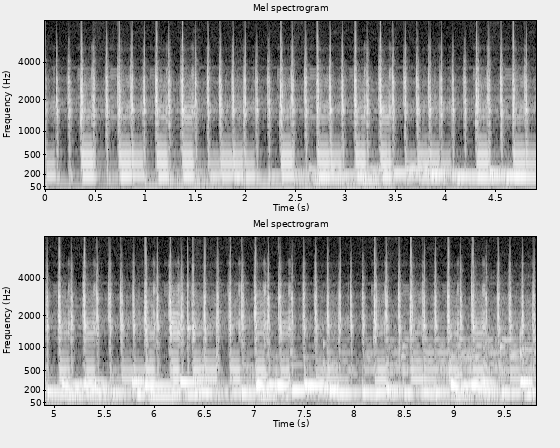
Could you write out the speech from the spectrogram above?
Thank you.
